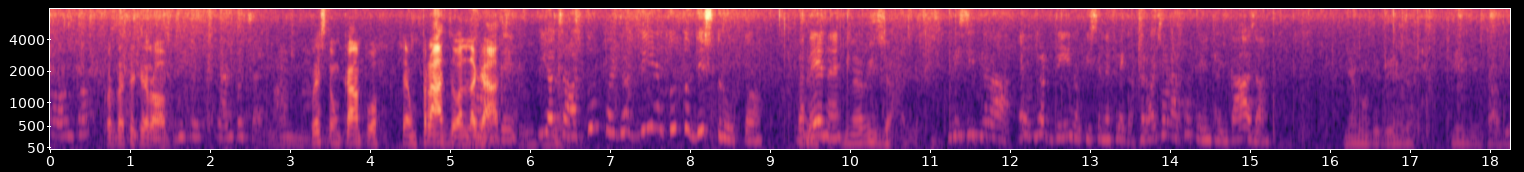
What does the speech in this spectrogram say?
conto Guardate che roba. Questo è un campo, cioè un prato allagato. Io ho tutto il giardino tutto distrutto, va bene? Una risaia. Mi si dirà, è un giardino, chi se ne frega, però c'è l'acqua che entra in casa. Andiamo a vedere. Vieni Fabio.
